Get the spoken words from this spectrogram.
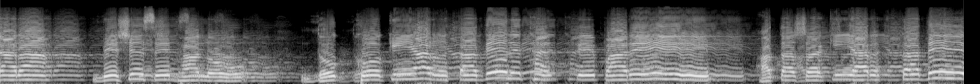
যারা বেশেছে ভালো, দুঃখ কি আর তাদের থাকতে পারে? হতাশা কি আর তাদের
